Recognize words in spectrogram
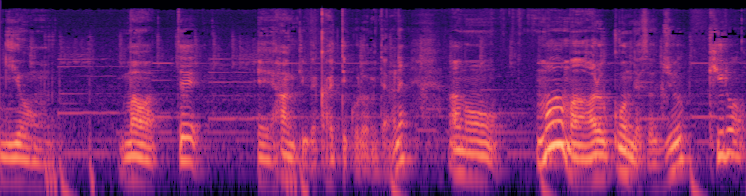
祇園回って、えー阪急で帰ってくるみたいなね。あのまあまあ歩くんですよ。10キロ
